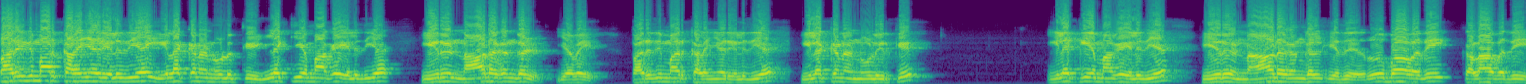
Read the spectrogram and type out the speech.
பரிதிமார் கலைஞர் எழுதிய இலக்கண நூலுக்கு இலக்கியமாக எழுதிய இரு நாடகங்கள் எவை? பரிதிமார் கலைஞர் எழுதிய இலக்கண நூலிற்கு இலக்கியமாக எழுதிய இரு நாடகங்கள் எது? ரூபாவதி கலாவதி.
